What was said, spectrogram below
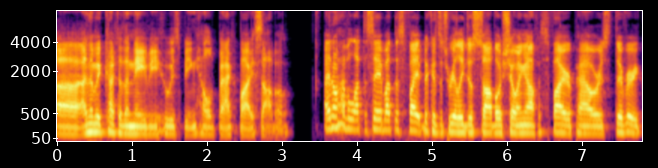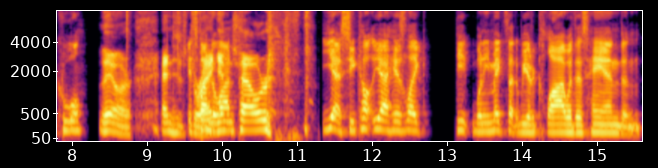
Uh, and then we cut to the Navy, who is being held back by Sabo. I don't have a lot to say about this fight because it's really just Sabo showing off his fire powers. They're very cool. They are. And his It's dragon power. Yes, he call yeah, his like he when he makes that weird claw with his hand and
